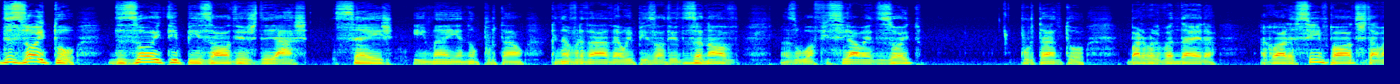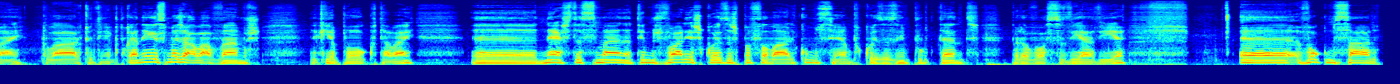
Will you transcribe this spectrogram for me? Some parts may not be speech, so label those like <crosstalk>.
18, 18 episódios de às 6 e meia no portão, que na verdade é o episódio 19, mas o oficial é 18. Portanto, Bárbara Bandeira, agora sim pode, está bem? Claro que eu tinha que tocar nisso, mas já lá vamos daqui a pouco, está bem? Uh, nesta semana temos várias coisas para falar, como sempre, coisas importantes para o vosso dia a dia. Uh, vou começar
